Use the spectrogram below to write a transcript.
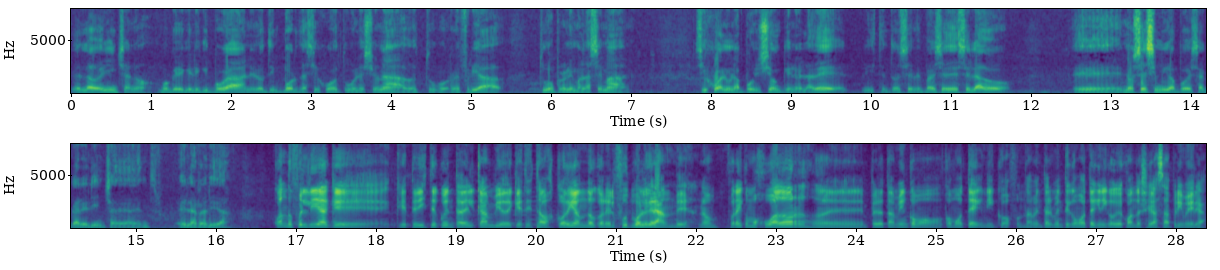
Del lado del hincha, no. Vos querés que el equipo gane, no te importa si el jugador estuvo lesionado, estuvo resfriado, tuvo problemas la semana si juega en una posición que no es la de él, ¿viste? Entonces me parece de ese lado, eh, no sé si me iba a poder sacar el hincha de adentro, es la realidad. ¿Cuándo fue el día que, te diste cuenta del cambio de que te estabas codeando con el fútbol grande? ¿no? Por ahí como jugador, eh, pero también como, como técnico, fundamentalmente como técnico, que es cuando llegas a primera.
